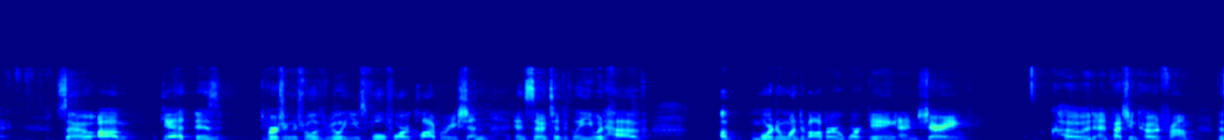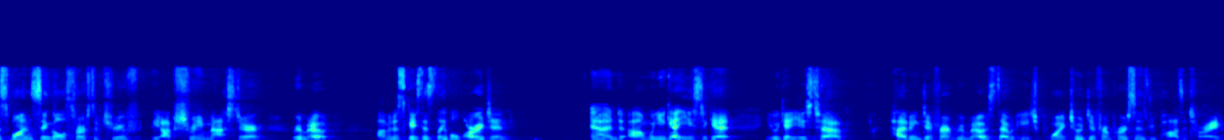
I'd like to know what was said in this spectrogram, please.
Okay. So um, Git is, version control is really useful for collaboration. And so typically you would have a, more than one developer working and sharing code and fetching code from this one single source of truth, the upstream master remote. Um, in this case, it's labeled origin. And um, when you get used to Git, you would get used to having different remotes that would each point to a different person's repository.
